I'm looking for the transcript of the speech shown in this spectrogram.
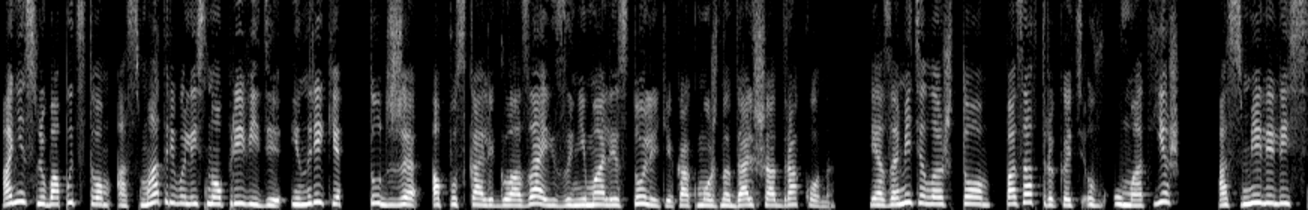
Они с любопытством осматривались, но при виде Инрики тут же опускали глаза и занимали столики как можно дальше от дракона. Я заметила, что позавтракать в Уматьеш осмелились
